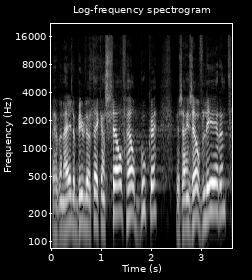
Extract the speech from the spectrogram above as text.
We hebben een hele bibliotheek aan zelfhelpboeken. We zijn zelflerend.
